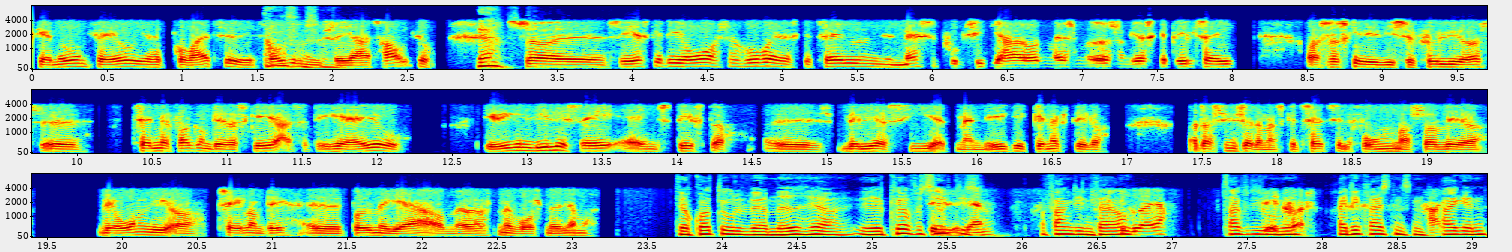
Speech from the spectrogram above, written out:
skal nå en færge. Jeg er på vej til Folkehuset, så jeg er travlt jo. Ja. Så, øh, så jeg skal det over, så håber jeg, jeg skal tale en masse politik. Jeg har jo en masse møder, som jeg skal deltage i. Og så skal vi selvfølgelig også øh, tale med folk om det, der sker. Altså det her er jo det er jo ikke en lille sag, at en stifter øh, vælger at sige, at man ikke genopstiller. Og der synes jeg, at man skal tage telefonen og så være, være ordentlig og tale om det, øh, både med jer og med, også med vores medlemmer. Det var godt, du vil være med her. Øh, kør forsigtigt og fang din færge. Det gør jeg. Tak fordi du var med. René Christensen, hej. hej igen.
